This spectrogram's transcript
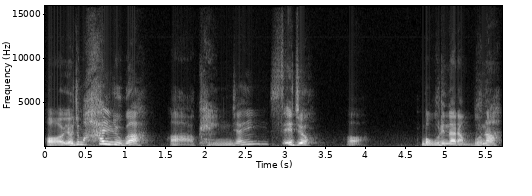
어, 요즘 한류가 아, 굉장히 세죠. 어, 뭐 우리나라 문화,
